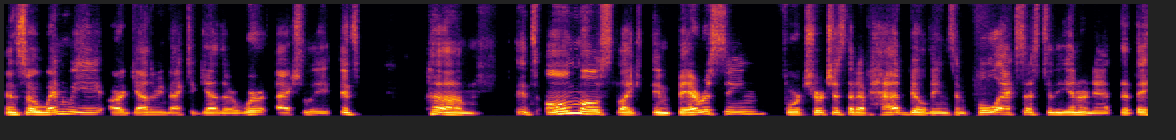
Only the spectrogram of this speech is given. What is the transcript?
And so when we are gathering back together, we're actually, it's, um, it's almost like embarrassing for churches that have had buildings and full access to the internet that they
